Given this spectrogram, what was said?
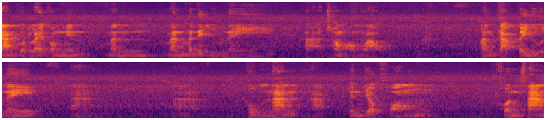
การกดไลค์คอมเมนต์มันมันไม่ได้อยู่ในช่องของเรา มันกลับไปอยู่ในกลุ่มนั้นนะเป็นเจ้าของคนสร้าง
